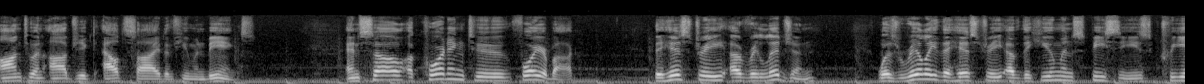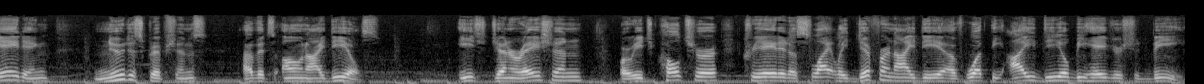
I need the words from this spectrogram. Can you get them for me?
onto an object outside of human beings. And so, according to Feuerbach, the history of religion was really the history of the human species creating new descriptions of its own ideals. Each generation or each culture created a slightly different idea of what the ideal behavior should be.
